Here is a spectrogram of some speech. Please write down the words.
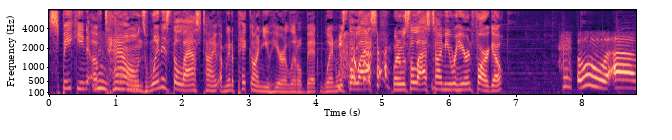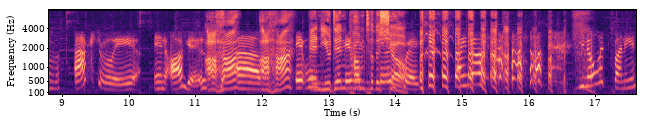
Speaking of towns, when is the last time? I'm going to pick on you here a little bit. When was the last? when was the last time you were here in Fargo? Oh, um, actually, in August. Uh huh. um, uh huh. And you didn't come to the show. I know. you know what's funny?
